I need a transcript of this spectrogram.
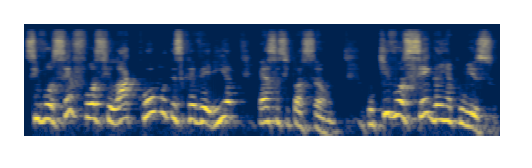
Se você fosse lá, como descreveria essa situação? O que você ganha com isso?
